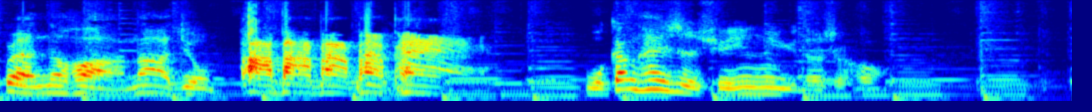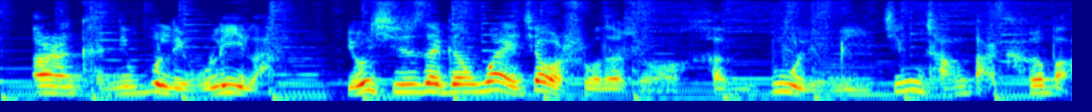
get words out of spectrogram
不然的话那就啪啪啪啪啪。我刚开始学英语的时候，当然肯定不流利了，尤其是在跟外教说的时候，很不流利，经常打磕巴。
